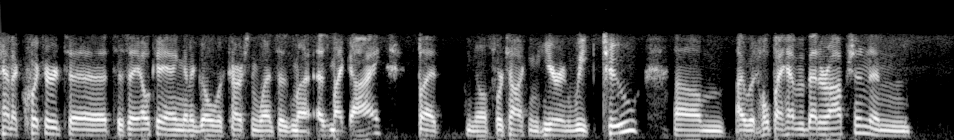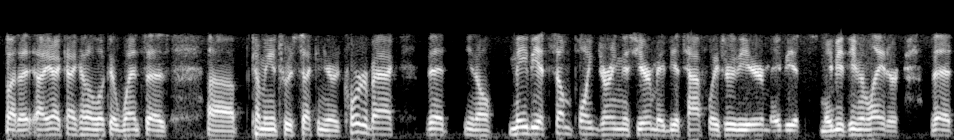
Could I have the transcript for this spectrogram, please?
kind of quicker to, to say, okay, I'm going to go with Carson Wentz as my, as my guy. But, you know, if we're talking here in week two, um, I would hope I have a better option. And, but I, I kind of look at Wentz as uh, coming into his second year at quarterback. That you know maybe at some point during this year, maybe it's halfway through the year, maybe it's maybe it's even later. That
